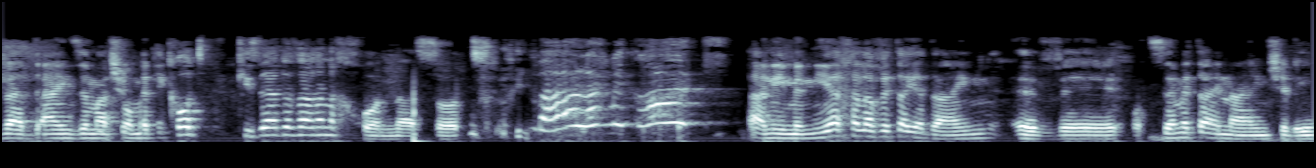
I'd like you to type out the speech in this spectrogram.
ועדיין זה מה שעומד לקרות, כי זה הדבר הנכון לעשות. מה הולך לקרות? אני מניח עליו את הידיים אה, ועוצם את העיניים שלי,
